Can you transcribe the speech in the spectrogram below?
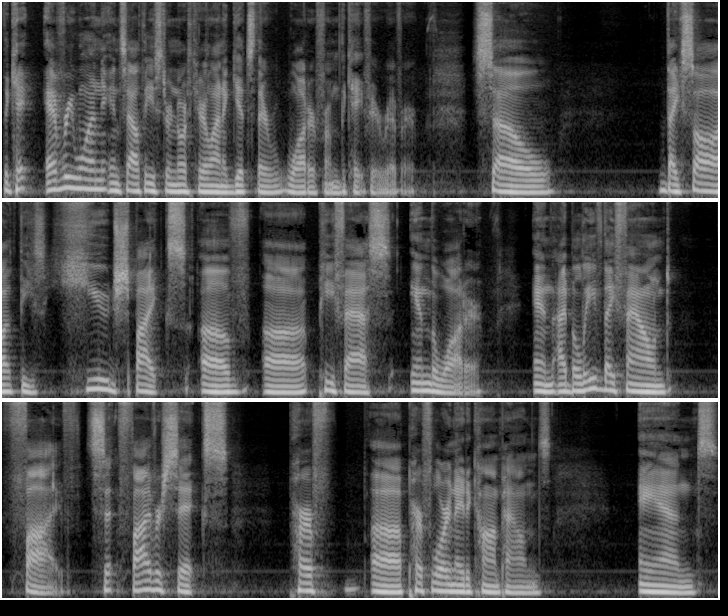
the Cape, everyone in southeastern North Carolina gets their water from the Cape Fear River. So they saw these huge spikes of uh, PFAS in the water, and I believe they found five, five or six perf, uh, perfluorinated compounds, and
